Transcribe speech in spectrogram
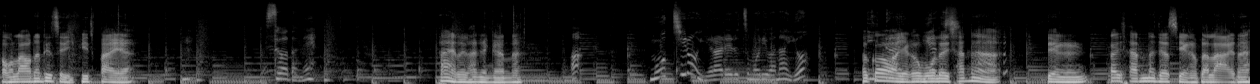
ของเรานั่นที่เสียชีวิตไปอะใช่เลยทำอย่างนั้นนะแล้วก็อย่ากังวลเลยฉันอะ สี่ยงใต้ชั้นน่าจะเสี่ยงอันตรายนะ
